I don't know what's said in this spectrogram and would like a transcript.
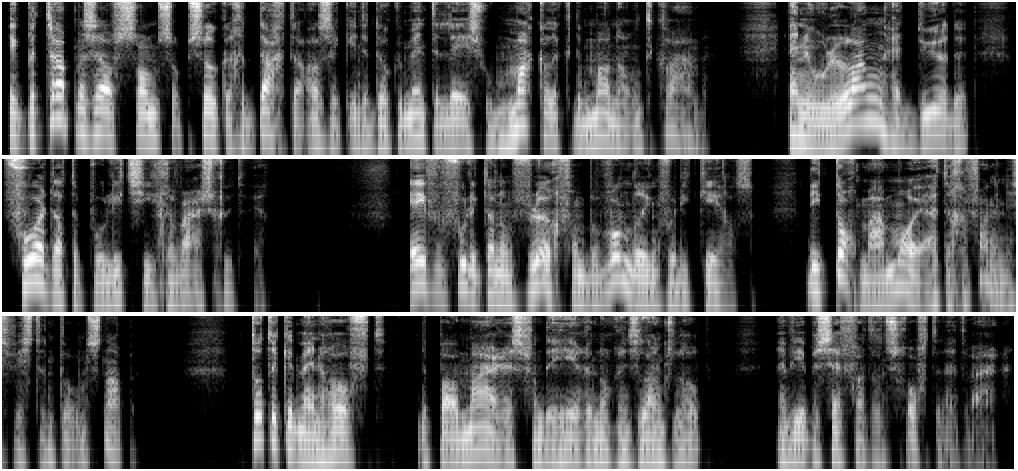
Ik betrap mezelf soms op zulke gedachten als ik in de documenten lees hoe makkelijk de mannen ontkwamen en hoe lang het duurde voordat de politie gewaarschuwd werd. Even voel ik dan een vleug van bewondering voor die kerels, die toch maar mooi uit de gevangenis wisten te ontsnappen. Tot ik in mijn hoofd de palmares van de heren nog eens langsloop en weer besef wat een schoften het waren.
